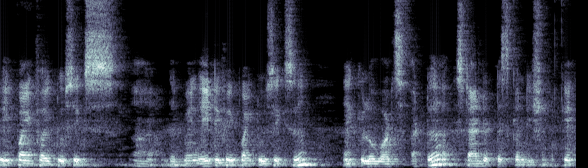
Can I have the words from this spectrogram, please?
8.5 to 6 uh, that means 85.26 uh, kilowatts at a standard test condition okay?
